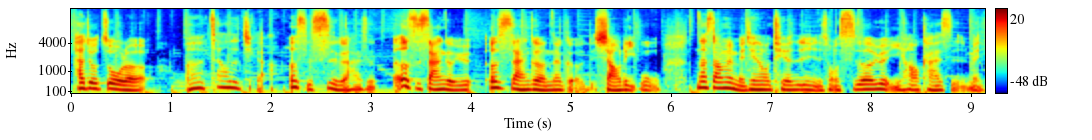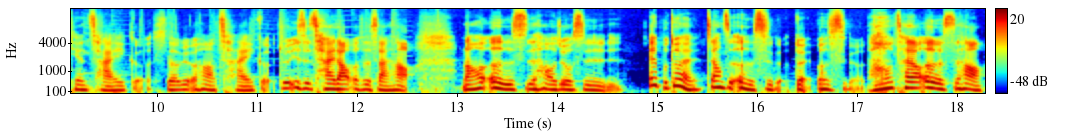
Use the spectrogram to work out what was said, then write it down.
他就做了，呃，这样是几个啊？二十四个还是二十三个月，二十三个那个小礼物。那上面每天都贴日历，从十二月一号开始，每天拆一个，十二月二号拆一个，就一直拆到二十三号，然后二十四号就是，哎、不对，这样子二十四个，对，二十个，然后拆到二十四号，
